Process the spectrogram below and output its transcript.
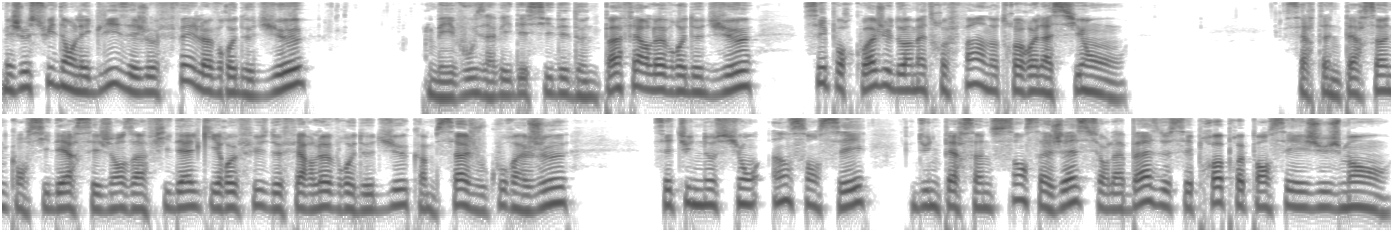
mais je suis dans l'Église et je fais l'œuvre de Dieu. Mais vous avez décidé de ne pas faire l'œuvre de Dieu, c'est pourquoi je dois mettre fin à notre relation. Certaines personnes considèrent ces gens infidèles qui refusent de faire l'œuvre de Dieu comme sages ou courageux, c'est une notion insensée d'une personne sans sagesse sur la base de ses propres pensées et jugements.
